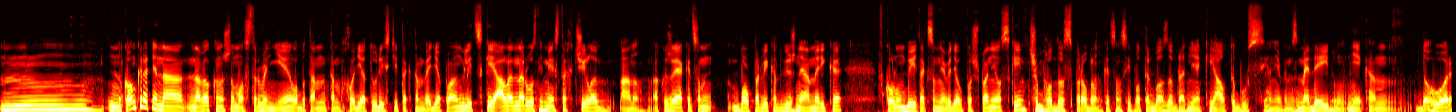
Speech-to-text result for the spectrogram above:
Mm, no, konkrétne na, na Veľkonočnom ostrove nie, lebo tam, tam chodia turisti, tak tam vedia po anglicky, ale na rôznych miestach Chile áno. Akože ja keď som bol prvýkrát v Južnej Amerike, v Kolumbii, tak som nevedel po španielsky, čo bol dosť problém, keď som si potreboval zobrať nejaký autobus, ja neviem, z Medeinu niekam do hôr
